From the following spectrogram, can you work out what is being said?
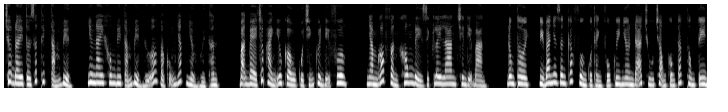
Trước đây tôi rất thích tắm biển, nhưng nay không đi tắm biển nữa và cũng nhắc nhở người thân, bạn bè chấp hành yêu cầu của chính quyền địa phương nhằm góp phần không để dịch lây lan trên địa bàn. Đồng thời, Ủy ban nhân dân các phường của thành phố Quy Nhơn đã chú trọng công tác thông tin,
